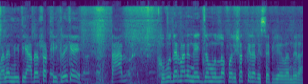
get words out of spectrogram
মানে নীতি আদর্শ ঠিক রেখে তার ফুবুদের মানে ন্যায্য মূল্য পরিশোধ করে দিচ্ছে প্রিয় বন্ধুরা।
